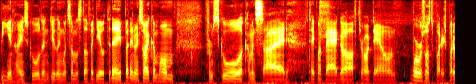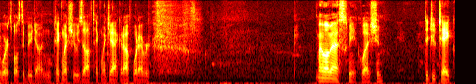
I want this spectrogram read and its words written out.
be in high school than dealing with some of the stuff I deal with today. But anyway, so I come home from school. I come inside, take my bag off, throw it down. Where we're supposed to put it, just put it where it's supposed to be done. Take my shoes off, take my jacket off, whatever. My mom asks me a question. Did you take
